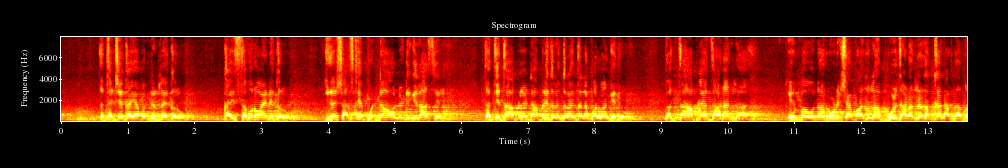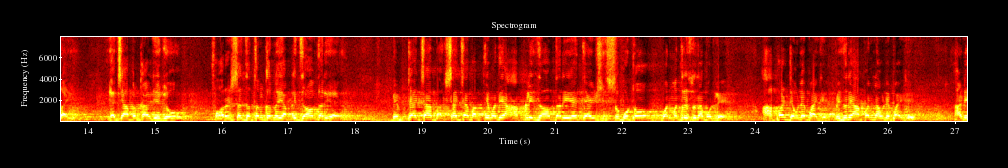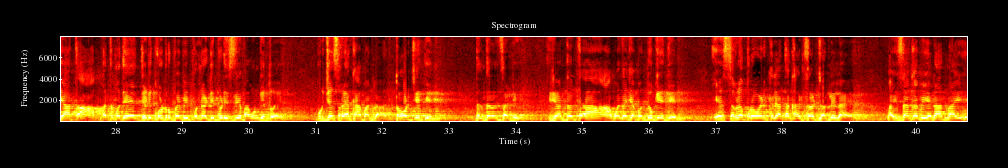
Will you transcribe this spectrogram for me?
तर त्याचे काही आपण निर्णय करू काही समन्वयाने करू. जिथं शासकीय फंड ऑलरेडी गेला असेल तर तिथं आपल्याला डांबरीकरण करायला त्याला परवानगी देऊ. फक्त आपल्या झाडांना किंबहुना रोडच्या बाजूला मूळ झाडांना धक्का लागणार नाही याची आपण काळजी घेऊ. फॉरेस्टचं जतन करणं ही आपली जबाबदारी आहे. बिबट्याच्या भक्ष्याच्या बाबतीमध्ये आपली जबाबदारी आहे त्याविषयी सुमोटो वनमंत्रीसुद्धा बोलले. आपण ठेवले पाहिजे पिंजरे आपण लावले पाहिजे. आणि आता आपतमध्ये दीड कोटी रुपये मी पुन्हा डीपीडीसी मागून घेतोय. पुढच्या सगळ्या कामांना टॉर्च येतील धनगरांसाठी त्याच्यानंतर त्या आवाजाच्या बंदुकी येतील. हे सगळं प्रोव्हाइड केलं आता काय सगळं ठरलेलं आहे. पैसा कमी येणार नाही.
